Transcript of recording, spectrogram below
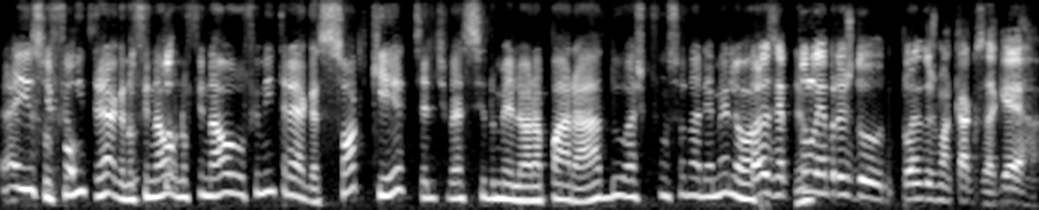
É isso, o filme entrega. No final, no final, o filme entrega. Só que, se ele tivesse sido melhor aparado, acho que funcionaria melhor. Por exemplo, tu entendeu? lembras do Plano dos Macacos à Guerra?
